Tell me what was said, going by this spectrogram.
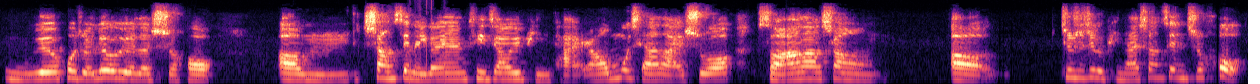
五月或者六月的时候，嗯上线的一个 NFT 交易平台。然后目前来说，Solana 上，呃，就是这个平台上线之后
